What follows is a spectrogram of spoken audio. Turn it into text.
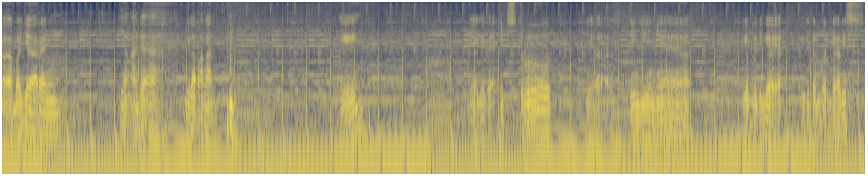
uh, baja reng yang ada di lapangan. Oke. Ya kita extrude. Ya tingginya 33 ya. Oke kita buat garis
